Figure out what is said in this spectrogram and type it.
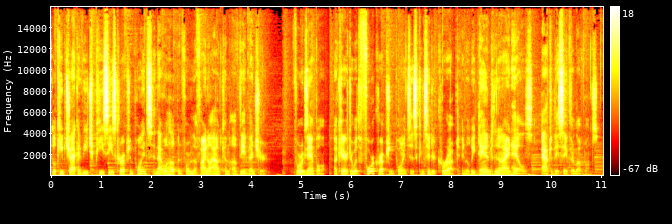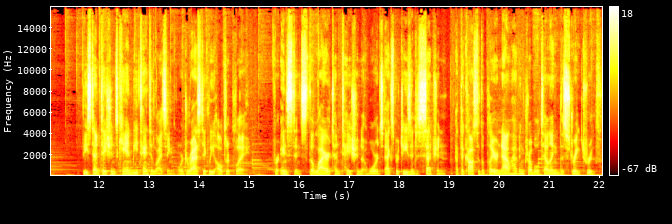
You'll keep track of each PC's corruption points, and that will help inform the final outcome of the adventure. For example, a character with 4 corruption points is considered corrupt and will be damned to the Nine Hells after they save their loved ones. These temptations can be tantalizing or drastically alter play. For instance, the Liar temptation awards expertise in deception at the cost of the player now having trouble telling the straight truth.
